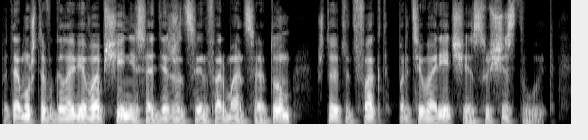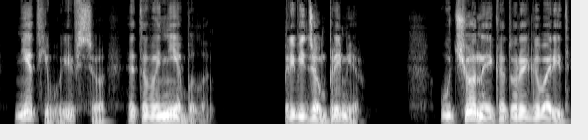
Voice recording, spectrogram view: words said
потому что в голове вообще не содержится информация о том, что этот факт противоречия существует. Нет его, и все. Этого не было. Приведем пример. Ученый, который говорит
